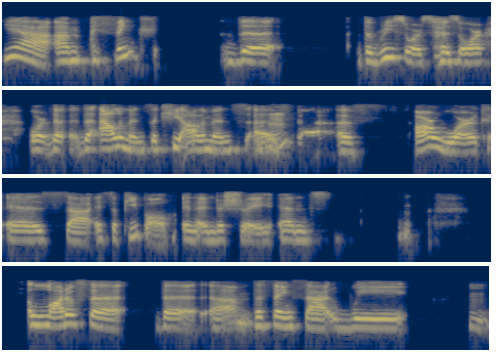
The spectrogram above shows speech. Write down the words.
Yeah, um, I think the the resources or or the the elements, the key elements mm-hmm. of of our work is uh, is the people in the industry, and a lot of the the um, the things that we hmm,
